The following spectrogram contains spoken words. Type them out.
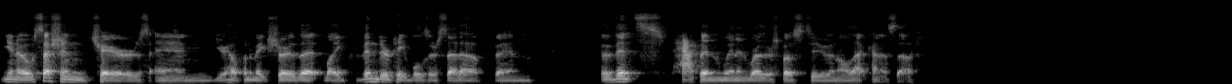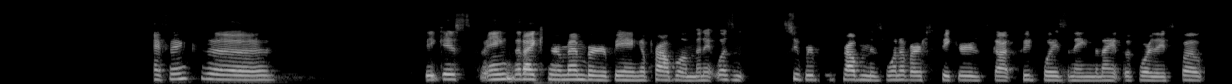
you know, session chairs and you're helping to make sure that like vendor tables are set up and events happen when and where they're supposed to and all that kind of stuff. I think the biggest thing that I can remember being a problem, and it wasn't super big problem, is one of our speakers got food poisoning the night before they spoke,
